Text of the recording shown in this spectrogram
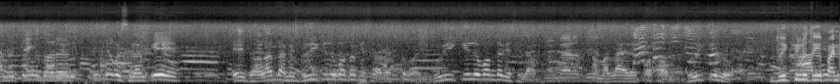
আমি তো ধরেন চিন্তা করছিলাম কি? এই ঝলাতে আমি দুই কিলো বন্ধ গেছিলাম এক সময় দুই কিলো বন্ধ গেছিলাম। আমার লাইফের প্রথম, দুই কিলো। দুই কিলো থেকে পানি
